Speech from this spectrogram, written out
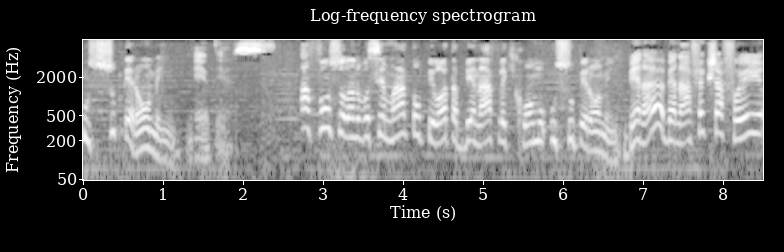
o Super-Homem. Meu Deus. Afonso Solano, você mata o pilota Ben Affleck como o Super-Homem. Ben, ben Affleck já foi,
